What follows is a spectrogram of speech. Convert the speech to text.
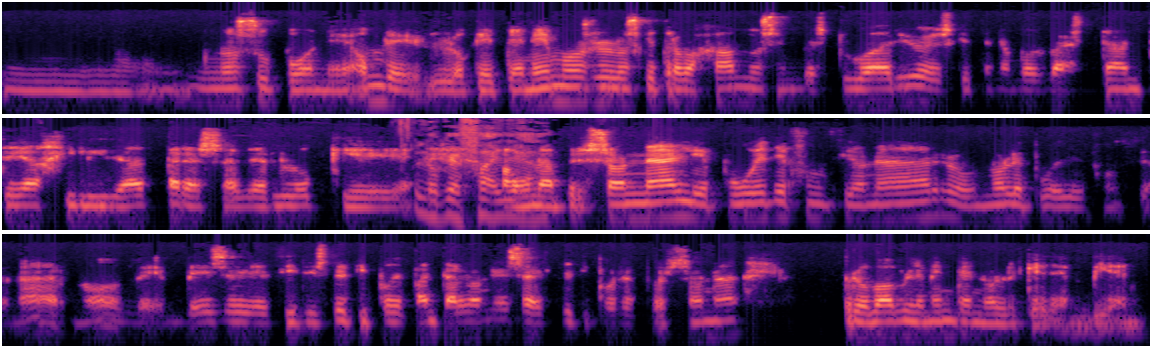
no supone hombre lo que tenemos los que trabajamos en vestuario es que tenemos bastante agilidad para saber lo que, lo que a una persona le puede funcionar o no le puede funcionar no en vez de decir este tipo de pantalones a este tipo de persona probablemente no le queden bien.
